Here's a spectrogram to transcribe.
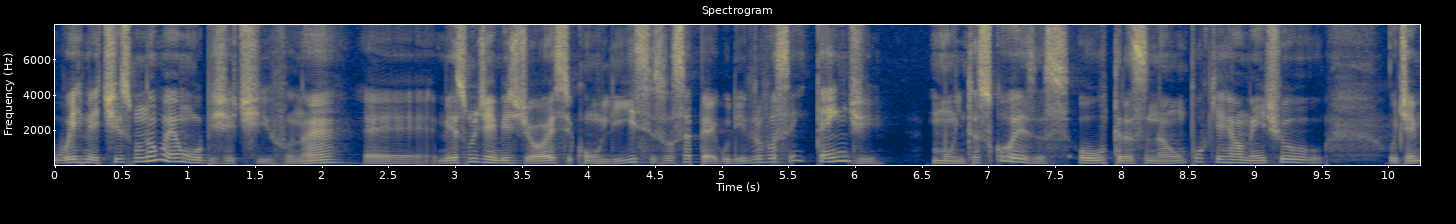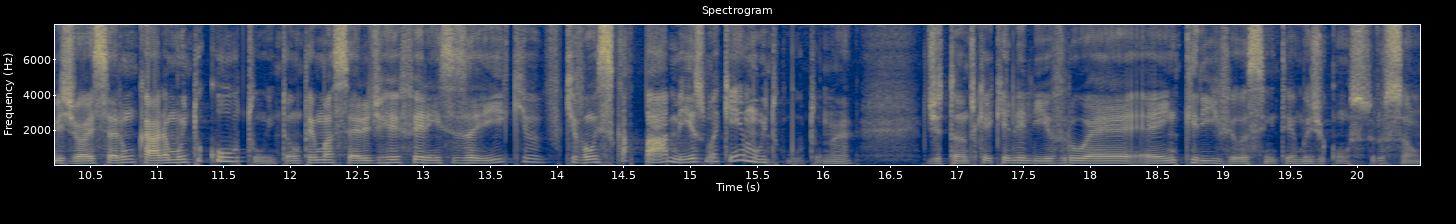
o hermetismo não é um objetivo, né? É, mesmo James Joyce com Ulisses, você pega o livro você entende muitas coisas. Outras não, porque realmente o, o James Joyce era um cara muito culto. Então tem uma série de referências aí que, que vão escapar mesmo a quem é muito culto, né? De tanto que aquele livro é, é incrível, assim, em termos de construção.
